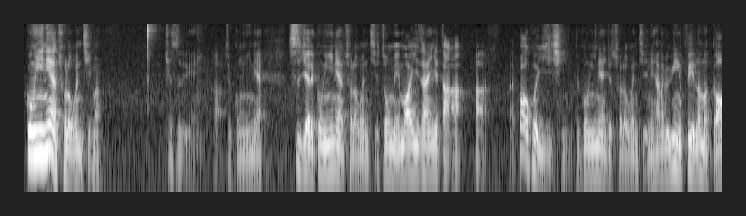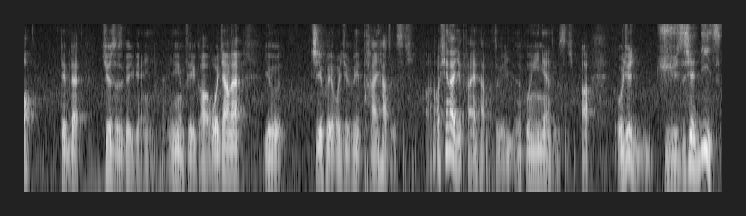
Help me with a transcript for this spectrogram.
供应链出了问题吗？就是这个原因啊，就供应链，世界的供应链出了问题，中美贸易战一打啊，包括疫情，的供应链就出了问题。你看那个运费那么高，对不对？就是这个原因，运费高。我将来有机会，我就会谈一下这个事情啊。那我现在就谈一谈吧，这个供应链这个事情啊，我就举这些例子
